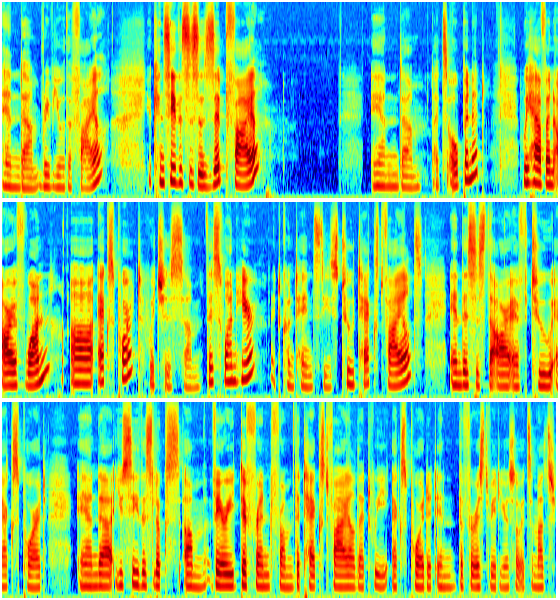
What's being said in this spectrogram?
and um, review the file. You can see this is a zip file and um, let's open it. We have an RF1 uh, export which is um, this one here. It contains these two text files and this is the RF2 export and uh, you see this looks um, very different from the text file that we exported in the first video. So it's a much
